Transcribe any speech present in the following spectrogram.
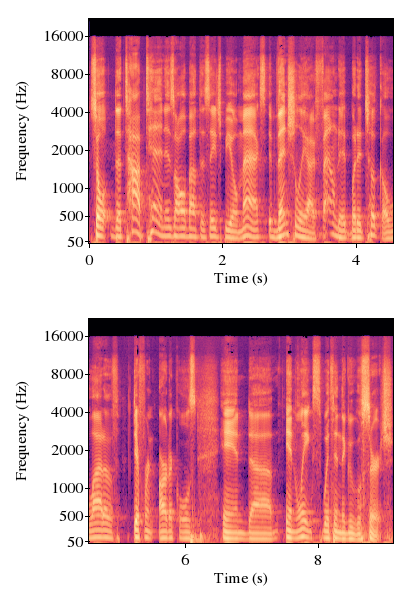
so the top 10 is all about this HBO Max. Eventually I found it, but it took a lot of different articles and, uh, and links within the Google search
